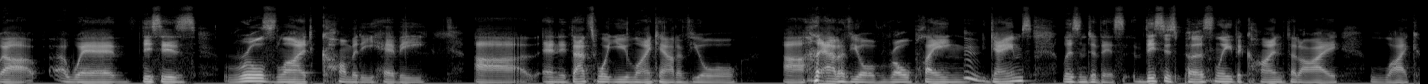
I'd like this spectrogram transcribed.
uh, where this is rules light, comedy heavy, uh, and if that's what you like out of your uh, out of your role playing games, listen to this. This is personally the kind that I like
